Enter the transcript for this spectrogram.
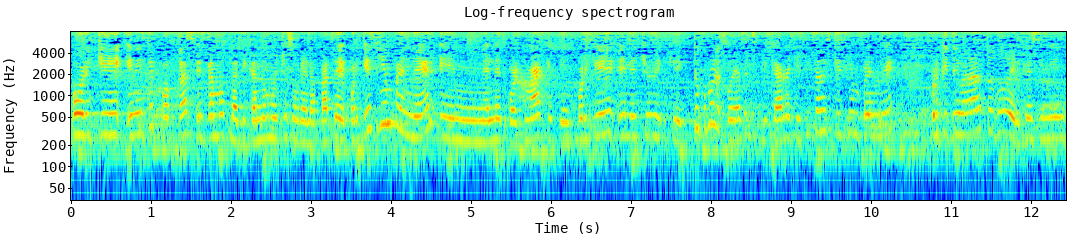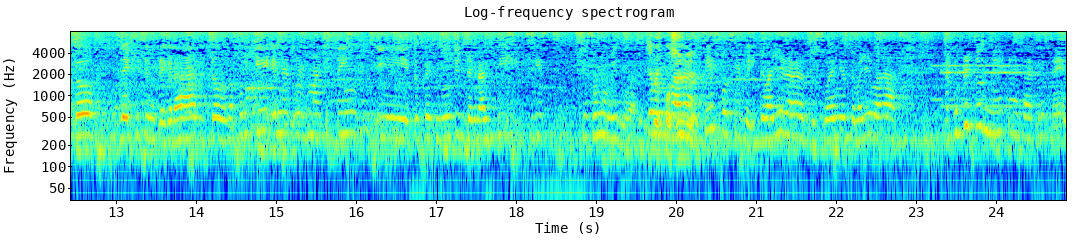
porque en este podcast estamos platicando mucho sobre la parte de por qué sí emprender en el network marketing, por qué el hecho de que, ¿tú cómo les podías explicar de que sí sabes que sí emprender? Porque te va a dar todo el crecimiento de éxito integral y todo, o sea, ¿por qué el network marketing tu crecimiento integral sí, sí, sí son lo mismo? Así te va Sí a es llevar a- posible. sí es posible y te va a llegar a tus sueños, te va a llevar a, a cumplir tus metas, a crecer.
